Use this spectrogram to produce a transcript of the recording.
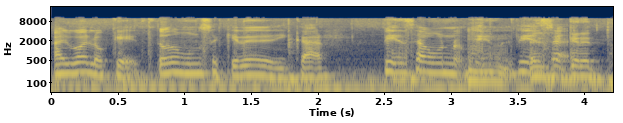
algo a lo que todo el mundo se quiere dedicar. Piensa uno, pi- Ujú. piensa... En secreto.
